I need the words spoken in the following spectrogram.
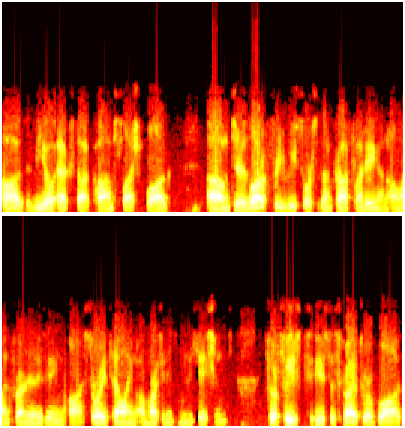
causevox.com slash blog. Um, there's a lot of free resources on crowdfunding, on online fundraising, on storytelling, on marketing communications. Feel free to subscribe to our blog.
